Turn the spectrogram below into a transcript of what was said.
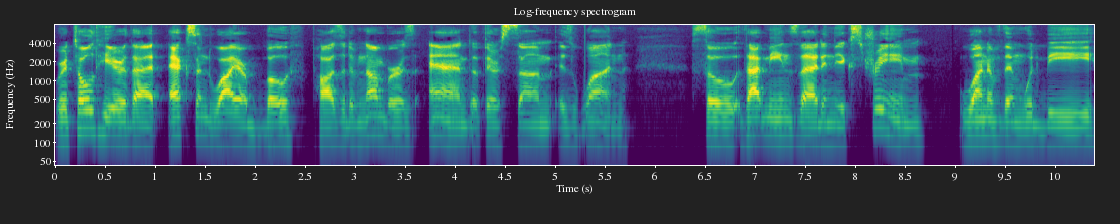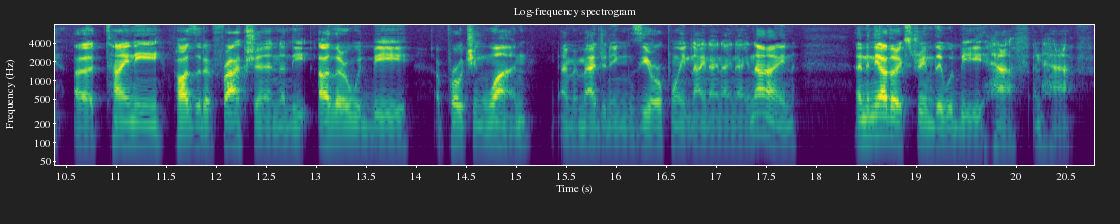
We're told here that x and y are both positive numbers and that their sum is 1. So that means that in the extreme, one of them would be a tiny positive fraction and the other would be approaching 1. I'm imagining 0.99999. And in the other extreme, they would be half and half.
